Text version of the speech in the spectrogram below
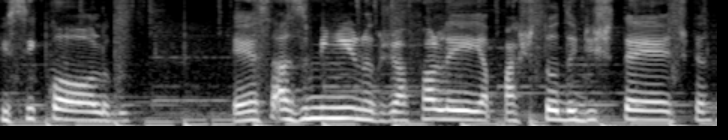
psicólogos, essa, as meninas que já falei, a parte toda de estética,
